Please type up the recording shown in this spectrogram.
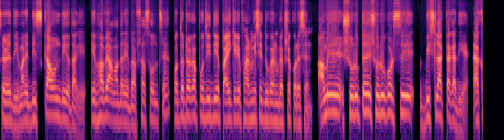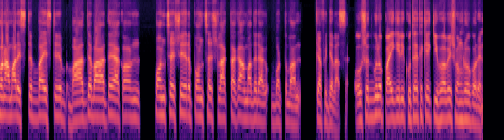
ছেড়ে দিই মানে ডিসকাউন্ট দিয়ে থাকি। এভাবে আমাদের এই ব্যবসা চলছে। কত টাকা পুঁজি দিয়ে পাইকারি ফার্মেসি দোকান ব্যবসা করেছেন? আমি শুরুতে শুরু করছি বিশ লাখ টাকা দিয়ে। এখন আমার স্টেপ বাই স্টেপ বাড়াতে বাড়াতে এখন পঞ্চাশের পঞ্চাশ লাখ টাকা আমাদের বর্তমান ক্যাপিটাল আছে। ঔষধগুলো পাইকারি কোথায় থেকে কীভাবে সংগ্রহ করেন?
